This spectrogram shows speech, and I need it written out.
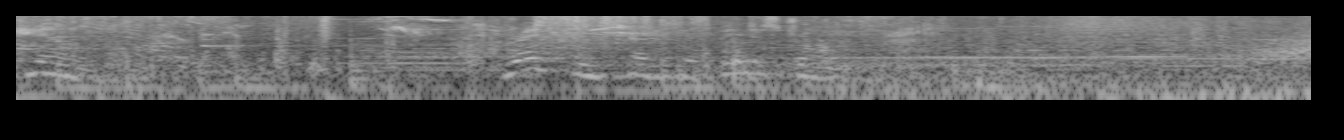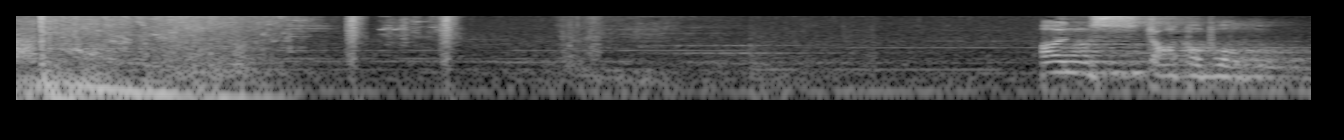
Kill. Red Team's turret has been destroyed. Unstoppable.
